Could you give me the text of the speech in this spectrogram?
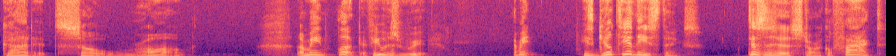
got it so wrong? I mean, look, if he was, re- I mean, he's guilty of these things. This is a historical fact.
